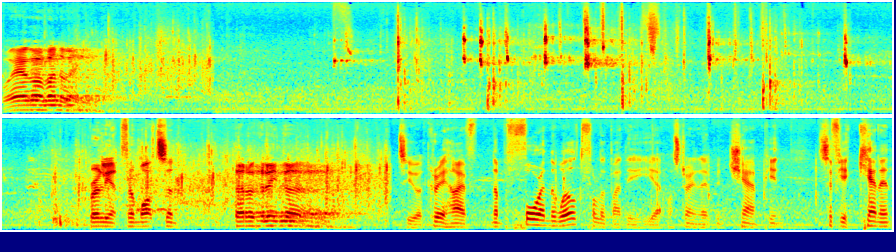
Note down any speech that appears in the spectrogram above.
Juego, Bando. Brilliant from Watson. to a career high of number four in the world, followed by the uh, Australian Open champion, Sophia Watson.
